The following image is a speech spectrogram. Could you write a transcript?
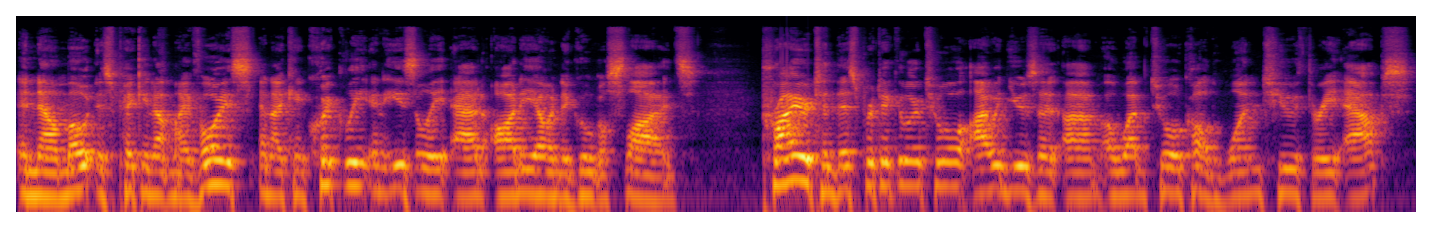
and now Mote is picking up my voice and I can quickly and easily add audio into Google Slides. Prior to this particular tool, I would use a, um, a web tool called 123 Apps.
